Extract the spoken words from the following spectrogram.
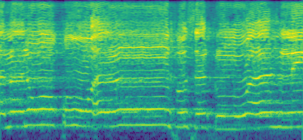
آمنوا قوا أنفسكم وأهليكم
